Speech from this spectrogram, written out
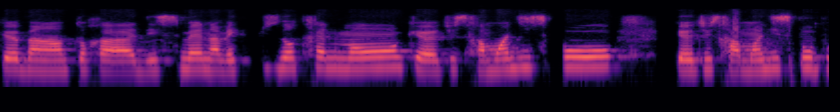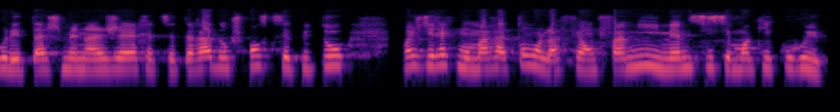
que ben tu auras des semaines avec plus d'entraînement, que tu seras moins dispo, que tu seras moins dispo pour les tâches ménagères, etc. Donc je pense que c'est plutôt, moi je dirais que mon marathon on l'a fait en famille, même si c'est moi qui ai couru.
